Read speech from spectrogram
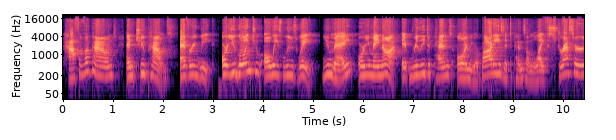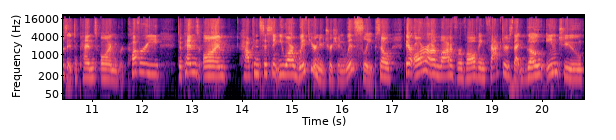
half of a pound and two pounds every week. Are you going to always lose weight? You may or you may not. It really depends on your bodies. It depends on life stressors. It depends on recovery. Depends on how consistent you are with your nutrition, with sleep. So there are a lot of revolving factors that go into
